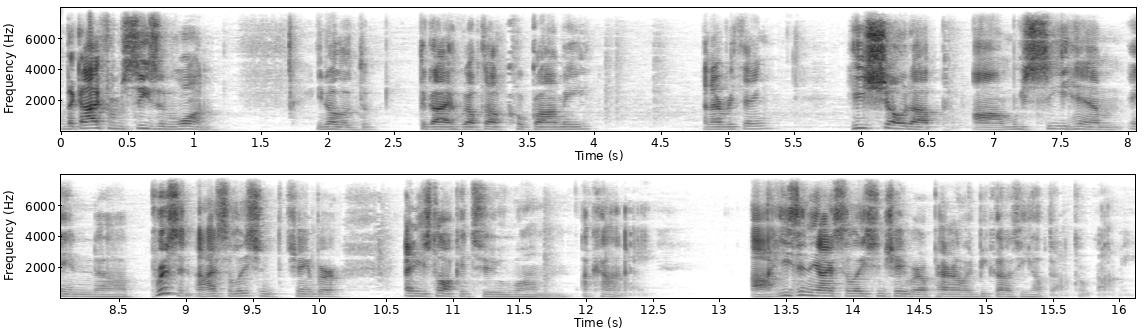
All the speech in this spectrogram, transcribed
The guy from season one, you know, the, the, the guy who helped out Kogami and everything, he showed up. Um, we see him in uh, prison, an isolation chamber, and he's talking to um, Akane. Uh, he's in the isolation chamber apparently because he helped out Kogami.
